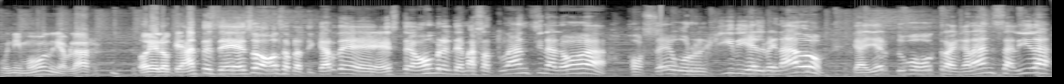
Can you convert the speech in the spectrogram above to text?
pues ni modo ni hablar. Oye, lo que antes de eso, vamos a platicar de este hombre, el de Mazatlán, Sinaloa, José Urgidi, el venado, que ayer tuvo otra gran salida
